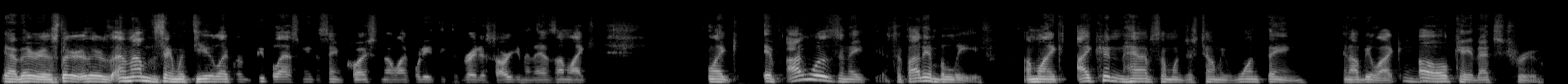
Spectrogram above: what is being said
Yeah there is. There there's and i'm the same with you like when people ask me the same question they're like what do you think the greatest argument is? I'm like like if i was an atheist if i didn't believe I'm like, I couldn't have someone just tell me one thing and I'll be like, mm-hmm. oh, okay, that's true.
